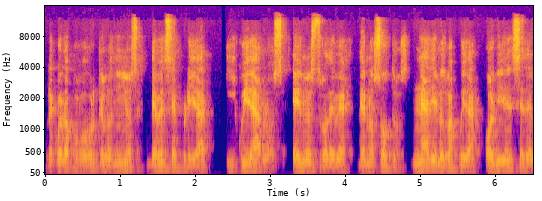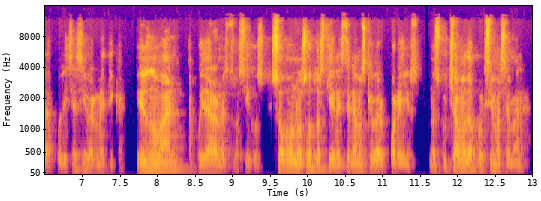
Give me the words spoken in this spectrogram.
recuerda por favor que los niños deben ser prioridad y cuidarlos es nuestro deber de nosotros. Nadie los va a cuidar. Olvídense de la policía cibernética. Ellos no van a cuidar a nuestros hijos. Somos nosotros quienes tenemos que ver por ellos. Nos escuchamos la próxima semana.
